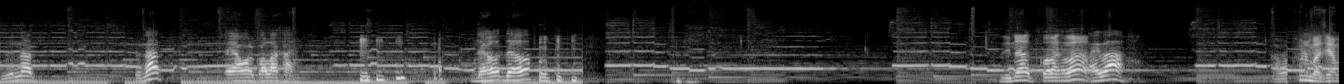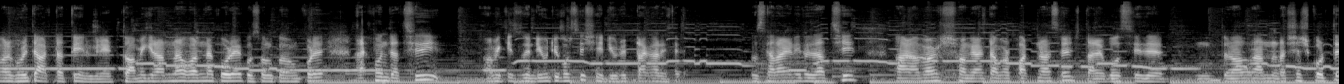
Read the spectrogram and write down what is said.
জুনাত আমার কলা খায়। দেহ দেহ দিনাত কলা খাইবা? এখন বাজে আমার ঘড়িতে আটটা তিন মিনিট তো আমি রান্না বান্না করে গোসল করে এখন যাচ্ছি আমি কিছুদিন ডিউটি করছি সেই ডিউটির টাকা নিতে। তো স্যালারি নিতে যাচ্ছি আর আমার সঙ্গে একটা আমার পার্টনার আছে তারে বলছি যে রান্নাটা শেষ করতে।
